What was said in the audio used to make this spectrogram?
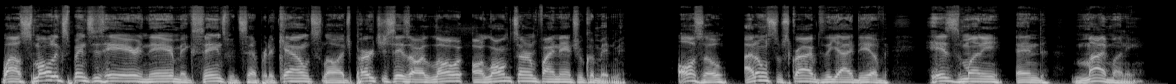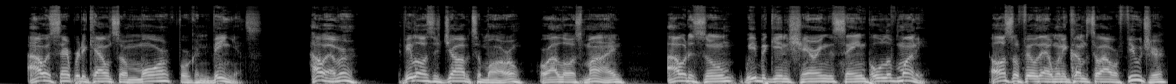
While small expenses here and there make sense with separate accounts, large purchases are, lo- are long term financial commitment. Also, I don't subscribe to the idea of his money and my money. Our separate accounts are more for convenience. However, if he lost his job tomorrow or I lost mine, I would assume we begin sharing the same pool of money. I also feel that when it comes to our future,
